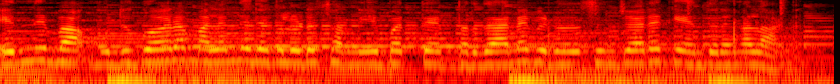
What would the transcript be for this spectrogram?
എന്നിവ മുതുകോര മലനിരകളുടെ സമീപത്തെ പ്രധാന വിനോദസഞ്ചാര കേന്ദ്രങ്ങളാണ്.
